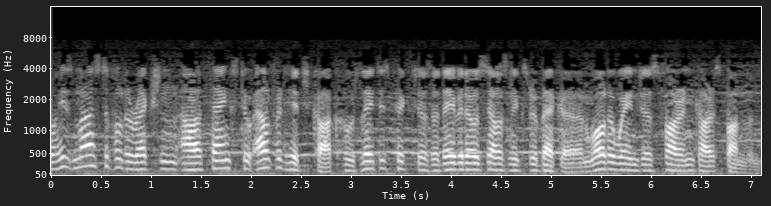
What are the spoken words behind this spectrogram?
For his masterful direction, our thanks to Alfred Hitchcock, whose latest pictures are David O. Selznick's Rebecca and Walter Wanger's Foreign Correspondent.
